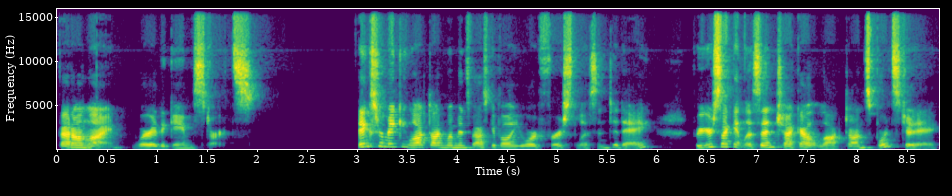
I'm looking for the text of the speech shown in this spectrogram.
Bet online, where the game starts. Thanks for making Locked On Women's Basketball your first listen today. For your second listen, check out Locked On Sports Today.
